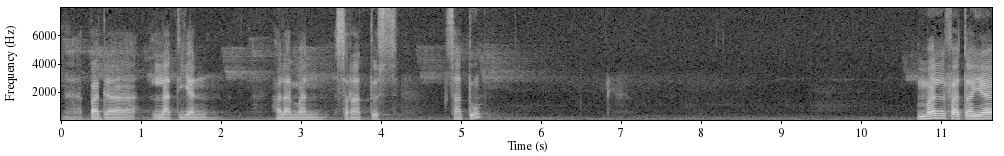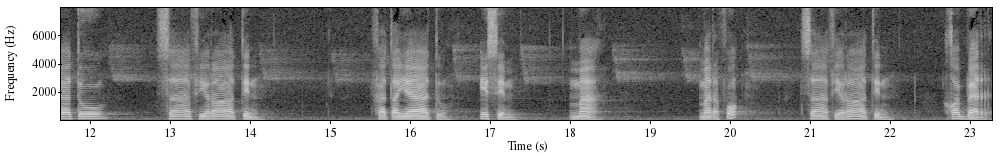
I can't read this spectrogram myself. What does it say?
nah, pada latihan halaman 101 mal fatayatu safiratin? Fatayatu isim ma marfu safiratin? Khabar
